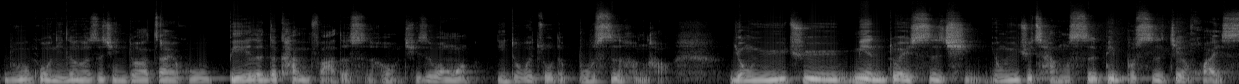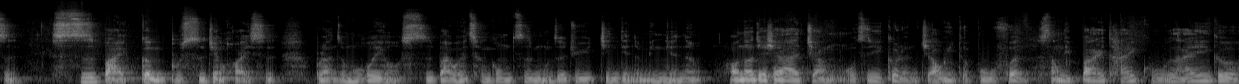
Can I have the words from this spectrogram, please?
如果你任何事情都要在乎别人的看法的时候，其实往往你都会做的不是很好。勇于去面对事情，勇于去尝试，并不是件坏事。失败更不是件坏事，不然怎么会有“失败为成功之母”这句经典的名言呢？好，那接下来讲我自己个人交易的部分。上礼拜台股来一个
